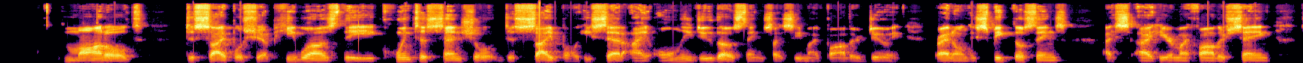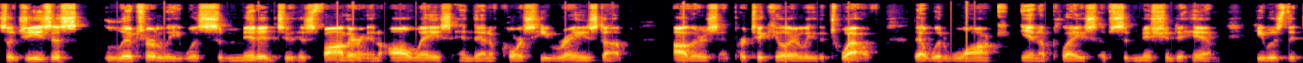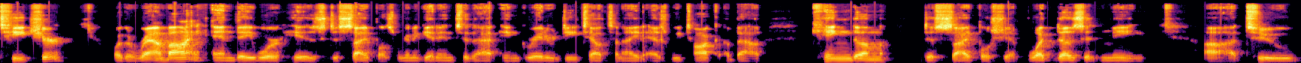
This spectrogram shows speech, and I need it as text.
modeled discipleship. He was the quintessential disciple. He said, I only do those things I see my father doing, right? I only speak those things I, I hear my father saying. So Jesus literally was submitted to his father in all ways. And then, of course, he raised up others, and particularly the 12, that would walk in a place of submission to him. He was the teacher, or the rabbi, and they were his disciples. We're going to get into that in greater detail tonight as we talk about kingdom discipleship. What does it mean uh, to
